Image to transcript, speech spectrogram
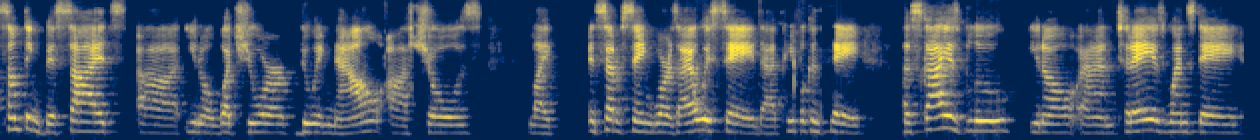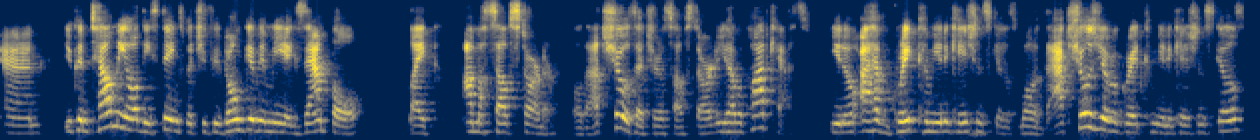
something besides uh, you know what you're doing now uh, shows like instead of saying words i always say that people can say the sky is blue you know and today is wednesday and you can tell me all these things but if you don't give me example like i'm a self-starter. Well that shows that you're a self-starter. You have a podcast you know i have great communication skills well that shows you have a great communication skills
